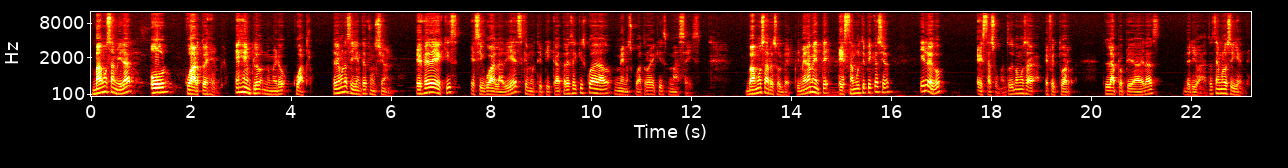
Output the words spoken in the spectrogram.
Vamos a mirar un cuarto ejemplo. Ejemplo número 4. Tenemos la siguiente función. f de x es igual a 10 que multiplica 3x cuadrado menos 4x más 6. Vamos a resolver primeramente esta multiplicación y luego esta suma. Entonces vamos a efectuar la propiedad de las derivadas. Entonces tenemos lo siguiente.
